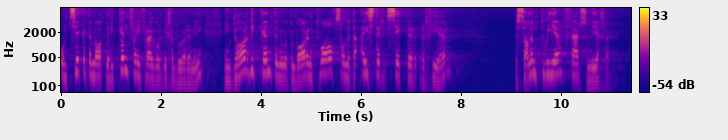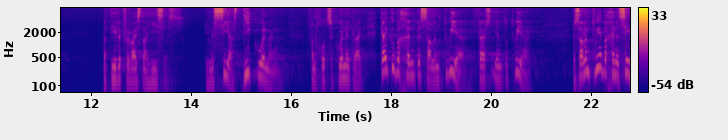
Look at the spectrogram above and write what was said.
om seker te maak dat die kind van die vrou word nie gebore nie. En daardie kind in Openbaring 12 sal met 'n eyster septer regeer. Psalm 2 vers 9 natuurlik verwys na Jesus. die Messias, die koning van God se koninkryk. Kyk hoe begin Psalm 2 vers 1 tot 2. Psalm 2 begin en sê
